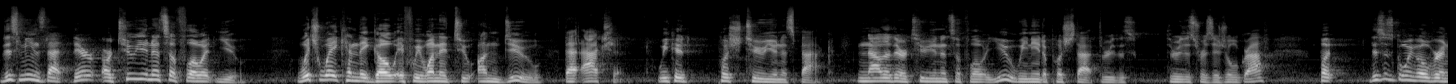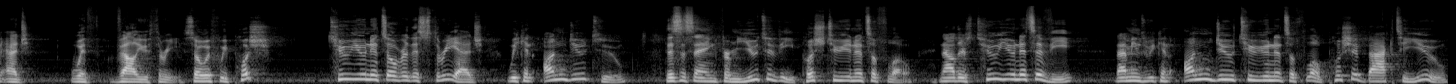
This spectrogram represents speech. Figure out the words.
This means that there are two units of flow at U. Which way can they go if we wanted to undo that action? We could push two units back. Now that there are two units of flow at U, we need to push that through this, through this residual graph. But this is going over an edge with value three. So if we push two units over this three edge, we can undo two. This is saying from U to V, push two units of flow. Now there's two units of V. that means we can undo two units of flow, push it back to U.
